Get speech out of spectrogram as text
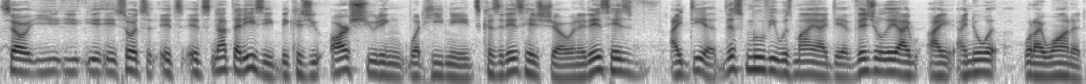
so you, you, so it's it's it's not that easy because you are shooting what he needs because it is his show and it is his idea. This movie was my idea. Visually, I I, I knew what, what I wanted.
